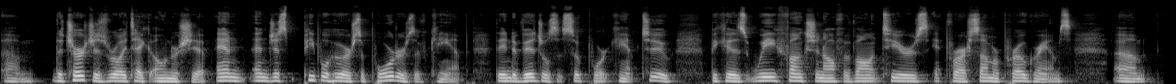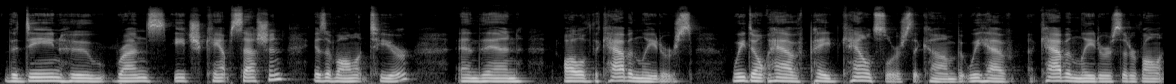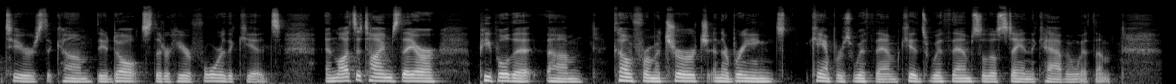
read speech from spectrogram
um, the churches really take ownership, and and just people who are supporters of camp, the individuals that support camp too, because we function off of volunteers for our summer programs. Um, the dean who runs each camp session is a volunteer, and then all of the cabin leaders we don't have paid counselors that come, but we have cabin leaders that are volunteers that come, the adults that are here for the kids. And lots of times they are people that um, come from a church and they're bringing campers with them, kids with them, so they'll stay in the cabin with them.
